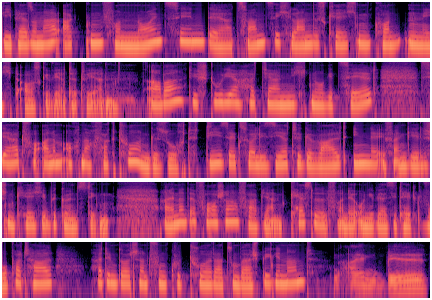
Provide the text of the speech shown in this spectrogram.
die Personalakten von 19 der 20 Landeskirchen konnten nicht ausgewertet werden. Aber die Studie hat ja nicht nur gezählt, sie hat vor allem auch nach Faktoren gesucht, die sexualisierte Gewalt in der evangelischen Kirche begünstigen. Einer der Forscher, Fabian Kessel von der Universität Wuppertal, hat im Deutschlandfunk Kultur da zum Beispiel genannt? Ein Bild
